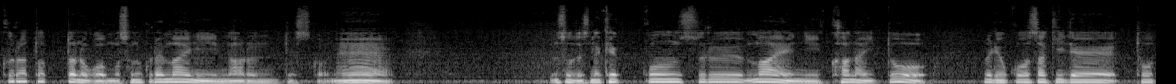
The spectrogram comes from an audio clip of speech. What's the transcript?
クラ撮ったのがもうそのくらい前になるんですかね。そうですね、結婚する前に家内と旅行先で撮っ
